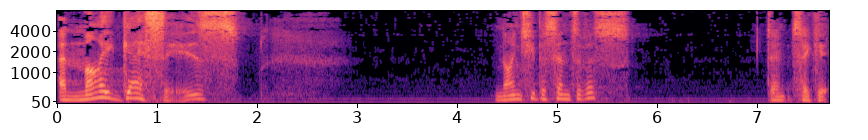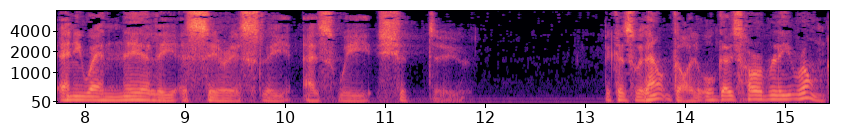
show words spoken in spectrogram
And my guess is 90% of us don't take it anywhere nearly as seriously as we should do. Because without God, it all goes horribly wrong.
